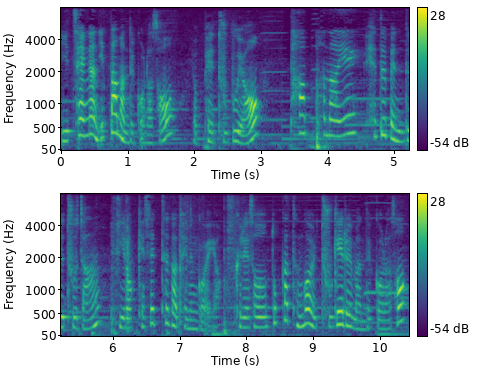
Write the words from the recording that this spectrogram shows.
이 챙은 이따 만들 거라서 옆에 두고요. 탑 하나에 헤드밴드 두장 이렇게 세트가 되는 거예요. 그래서 똑같은 걸 두 개를 만들 거라서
